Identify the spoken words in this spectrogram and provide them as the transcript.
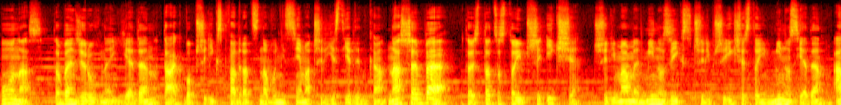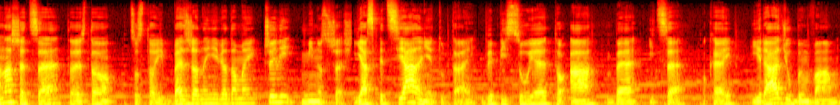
u nas to będzie równe 1, tak, bo przy x kwadrat znowu nic nie ma, czyli jest jedynka. Nasze b to jest to, co stoi przy x, czyli mamy minus x, czyli przy x stoi minus 1, a nasze c to jest to, co stoi bez żadnej niewiadomej, czyli minus 6. Ja specjalnie tutaj wypisuję to A, B i C. Ok? I radziłbym Wam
